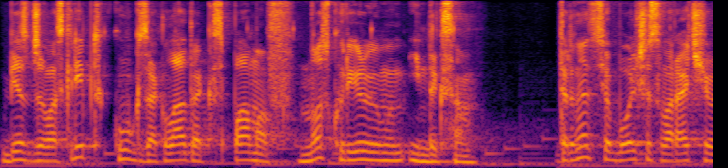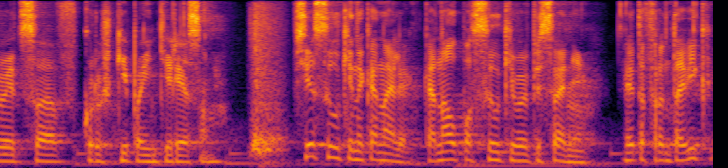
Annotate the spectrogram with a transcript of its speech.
Без JavaScript, кук, закладок, спамов, но с курируемым индексом. Интернет все больше сворачивается в кружки по интересам. Все ссылки на канале, канал по ссылке в описании. Это фронтовик,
